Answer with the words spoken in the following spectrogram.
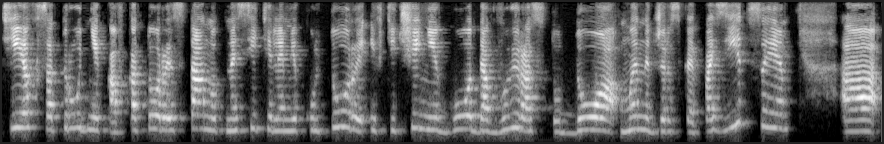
тех сотрудников, которые станут носителями культуры и в течение года вырастут до менеджерской позиции, а,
